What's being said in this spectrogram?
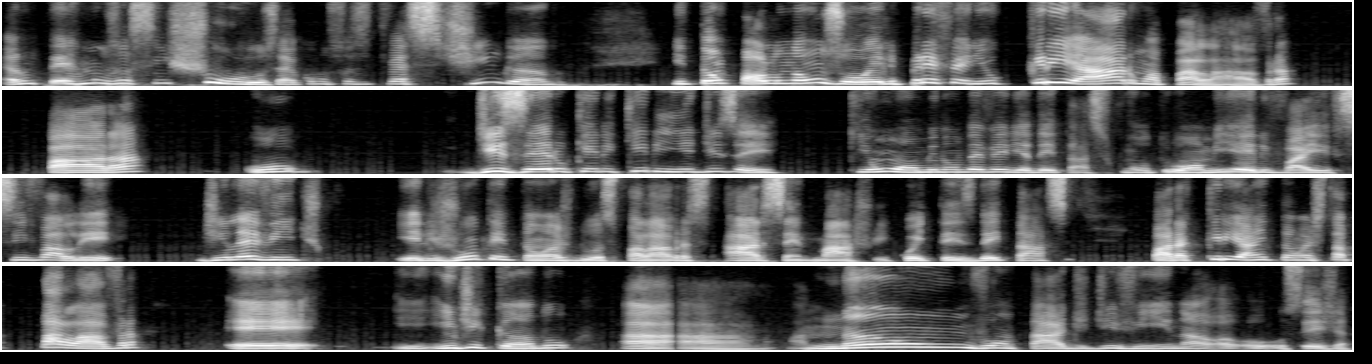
eram termos assim chulos, é como se você estivesse xingando. Então, Paulo não usou, ele preferiu criar uma palavra para o dizer o que ele queria dizer, que um homem não deveria deitar-se com outro homem, e ele vai se valer de Levítico. Ele junta então as duas palavras, arsen, macho, e coitês, deitar-se, para criar então esta palavra é, indicando a, a, a, não vontade divina, ou, ou seja,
